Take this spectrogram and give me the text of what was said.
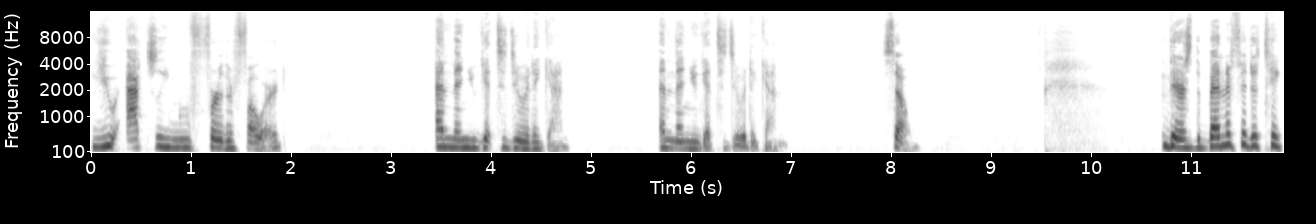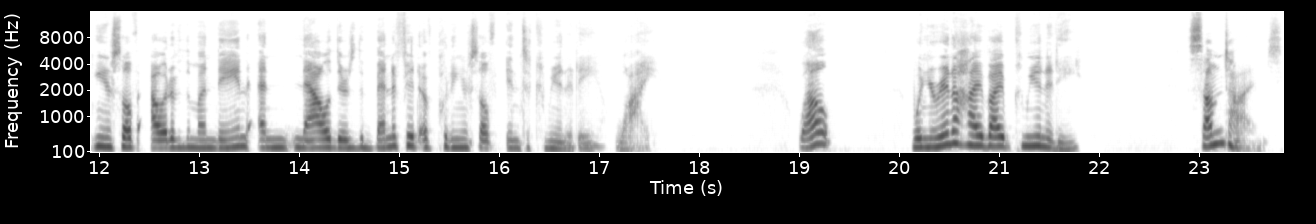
you actually move further forward. And then you get to do it again. And then you get to do it again. So, there's the benefit of taking yourself out of the mundane, and now there's the benefit of putting yourself into community. Why? Well, when you're in a high vibe community, sometimes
